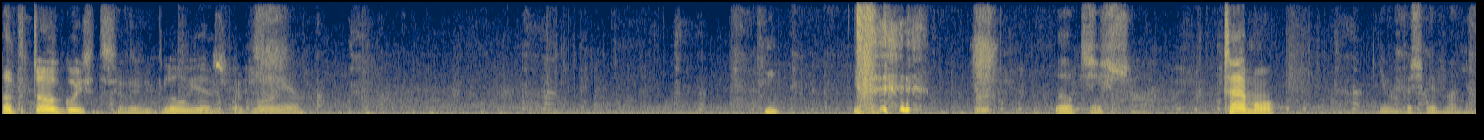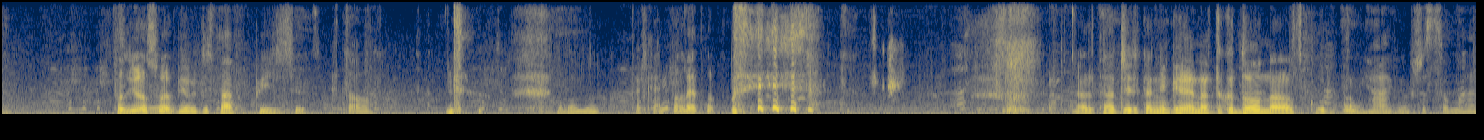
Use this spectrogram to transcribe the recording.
Odczołguj się, ty się wywiglujesz. No, próbuję. No, Cisza. Czemu? Nie ma wyśmiewania. Podniosła mnie i dostała w piździec. Kto? Takie? polecam. Ale ta Jillka nie gena, tylko do nas, kurwa. Jak, my wszyscy umarli.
